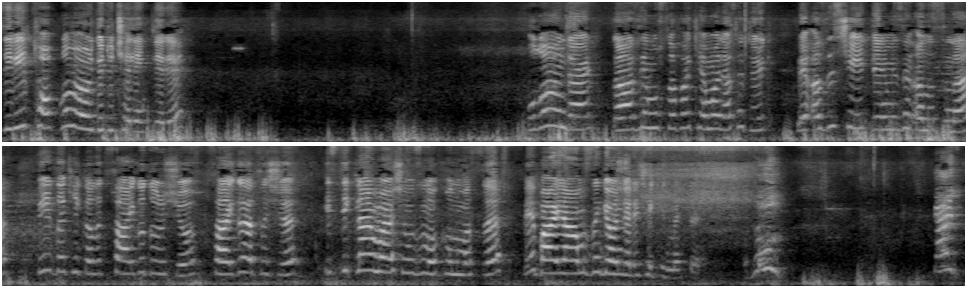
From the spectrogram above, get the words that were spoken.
Sivil toplum örgütü çelenkleri. Ulu Önder, Gazi Mustafa Kemal Atatürk ve aziz şehitlerimizin anısına bir dakikalık saygı duruşu, saygı atışı, İstiklal Marşımızın okunması ve bayrağımızın gönderi çekilmesi. Gel.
